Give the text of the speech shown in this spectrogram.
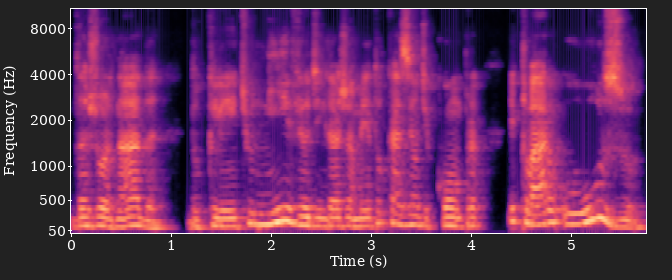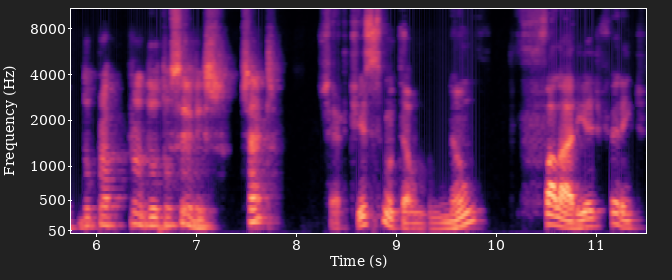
da jornada do cliente, o nível de engajamento, ocasião de compra e, claro, o uso do próprio produto ou serviço, certo? Certíssimo, então. Não falaria diferente,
